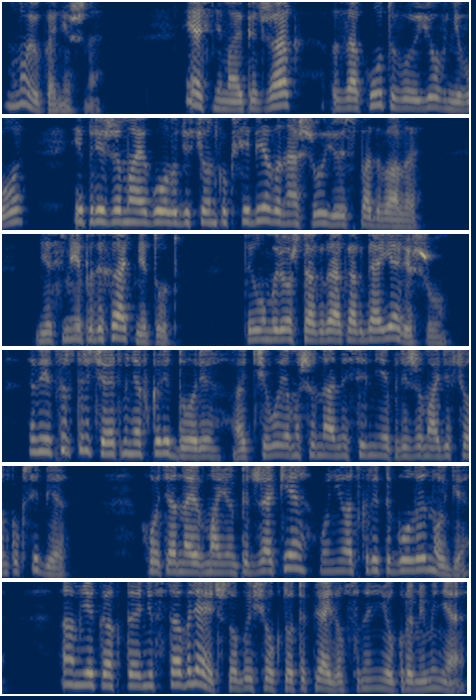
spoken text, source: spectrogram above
Мною, конечно. Я снимаю пиджак, закутываю ее в него и, прижимая голую девчонку к себе, выношу ее из подвала. Не смей подыхать мне тут. Ты умрешь тогда, когда я решу. Виктор встречает меня в коридоре, отчего я машинально сильнее прижимаю девчонку к себе. Хоть она и в моем пиджаке, у нее открыты голые ноги, а мне как-то не вставляет, чтобы еще кто-то пялился на нее, кроме меня.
